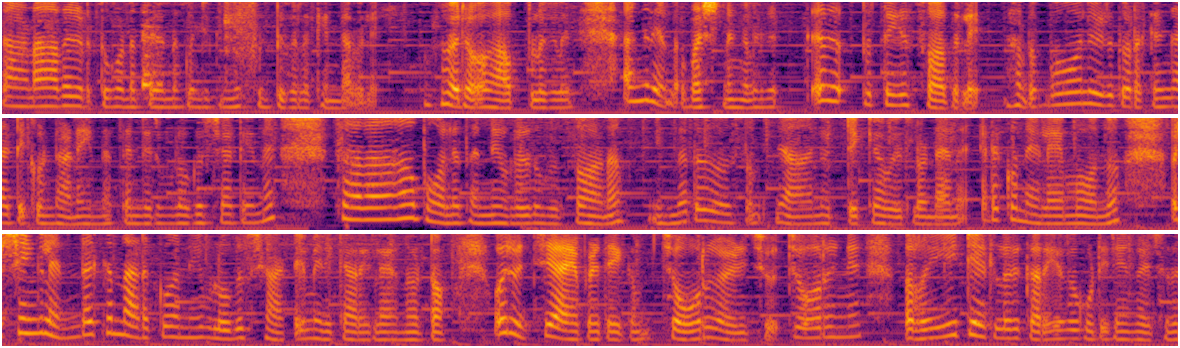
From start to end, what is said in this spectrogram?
കാണാതെ എടുത്തു കൊണ്ട് തരുന്ന കുഞ്ഞു കുഞ്ഞു ഫുഡുകളൊക്കെ ഉണ്ടാവില്ലേ? ഓരോ ആപ്പിളുകൾ അങ്ങനെയുള്ള ഭക്ഷണങ്ങൾ പ്രത്യേക സ്വാദല്ലേ? അതുപോലെ ഒരു തുടക്കം കാട്ടിക്കൊണ്ടാണ് ഇന്നത്തെ എന്റെ ഒരു വ്ലോഗ് സ്റ്റാർട്ട് ചെയ്യുന്നത്. സാധാ പോലെ തന്നെയുള്ളൊരു ദിവസമാണ്. ഇന്നത്തെ ദിവസം ഞാൻ ഒറ്റയ്ക്കാണ് വീട്ടിലുണ്ടായിരുന്നത് ഇടയ്ക്കൊന്ന് ഇളയമ്മ വന്നു. പക്ഷേ എങ്കിൽ എന്തൊക്കെ നടക്കുമെന്ന് ഈ വ്ലോഗ് സ്റ്റാർട്ട് ചെയ്യുമ്പോൾ എനിക്കറിയില്ലായിരുന്നു കേട്ടോ. ഒരു ഉച്ചയായപ്പോഴത്തേക്കും ചോറ് കഴിച്ചു. ചോറിന് വെറൈറ്റി ആയിട്ടുള്ളൊരു കറിയൊക്കെ കൂട്ടിയിട്ട് ഞാൻ കഴിച്ചത്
